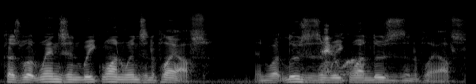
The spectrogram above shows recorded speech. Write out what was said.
Because what wins in week one wins in the playoffs, and what loses in week one loses in the playoffs.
